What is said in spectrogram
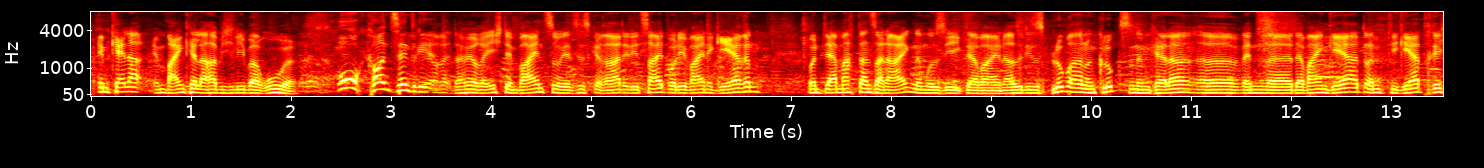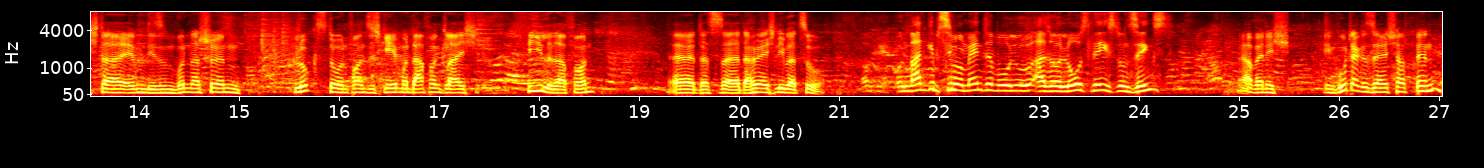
Im Keller, im Weinkeller habe ich lieber Ruhe. Hochkonzentriert. Da höre ich dem Wein zu. Jetzt ist gerade die Zeit, wo die Weine gären. Und der macht dann seine eigene Musik, der Wein. Also dieses Blubbern und Glucksen im Keller, äh, wenn äh, der Wein gärt und die Gärtrichter eben diesen wunderschönen Gluckston von sich geben und davon gleich viele davon. Äh, das, äh, da höre ich lieber zu. Und wann gibt es die Momente, wo du also loslegst und singst? Ja, wenn ich in guter Gesellschaft bin,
